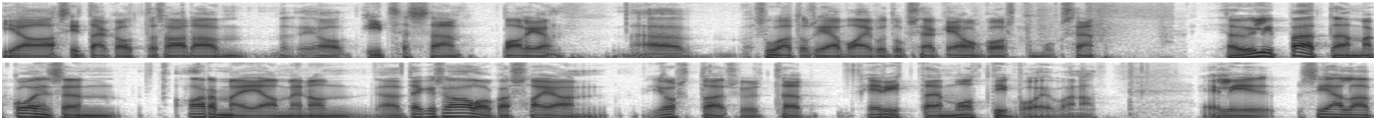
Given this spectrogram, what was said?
Ja sitä kautta saadaan jo itsessään paljon ää, suotuisia vaikutuksia kehon koostumukseen. Ja ylipäätään mä koin sen armeijaan menon teki se alokas ajan jostain syystä erittäin motivoivana. Eli siellä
